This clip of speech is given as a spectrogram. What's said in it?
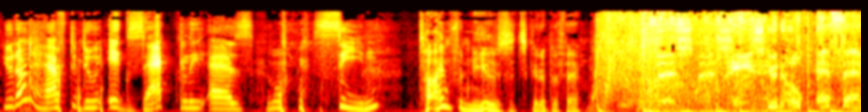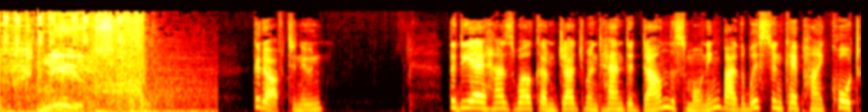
You don't have to do exactly as seen. Time for news. It's Good Hope FM. This is Good Hope FM News. Good afternoon. The DA has welcomed judgment handed down this morning by the Western Cape High Court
